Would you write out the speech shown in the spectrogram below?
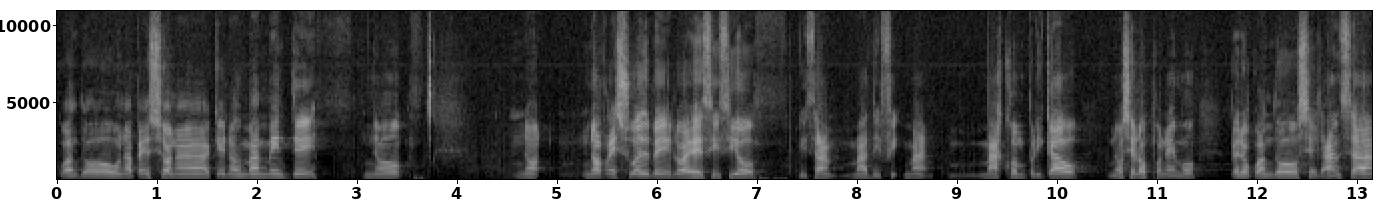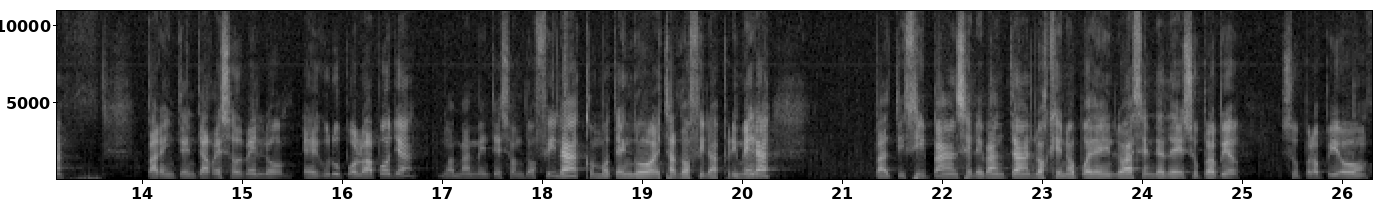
Cuando una persona que normalmente no, no, no resuelve los ejercicios quizás más, más, más complicados no se los ponemos, pero cuando se lanza para intentar resolverlo, el grupo lo apoya. Normalmente son dos filas, como tengo estas dos filas primeras, participan, se levantan, los que no pueden lo hacen desde su propio, su propio,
